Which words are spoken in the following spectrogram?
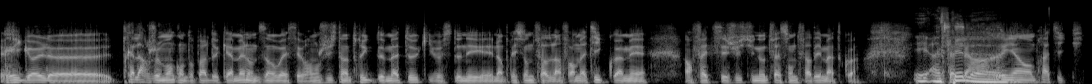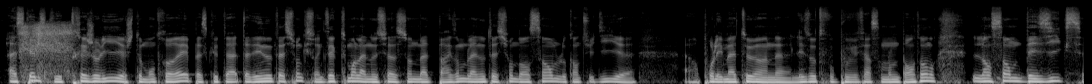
rigolent très largement quand on parle de Camel en disant ouais c'est vraiment juste un truc de matheux qui veut se donner l'impression de faire de l'informatique quoi, mais en fait c'est juste une autre façon de faire des maths quoi. Et Haskell, ça sert à rien en pratique. Haskell, ce qui est très joli, je te montrerai parce que tu as, as, des notations qui sont exactement la notation de maths. Par exemple, la notation d'ensemble quand tu dis alors pour les matheux, hein, les autres, vous pouvez faire semblant de ne pas entendre, l'ensemble des x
